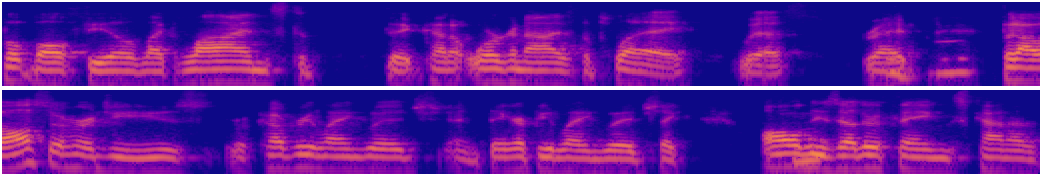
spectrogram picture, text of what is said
football field, like lines to that kind of organize the play with right? Mm-hmm. But I've also heard you use recovery language and therapy language, like all mm-hmm. these other things kind of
